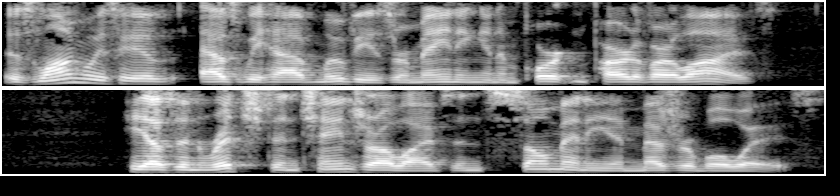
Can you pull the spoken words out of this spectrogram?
as long as, we have movies remaining an important part of our lives. He has enriched and changed our lives in so many immeasurable ways.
